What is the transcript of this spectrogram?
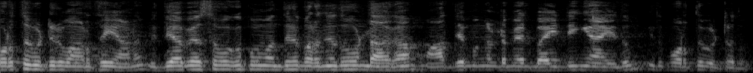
പുറത്തുവിട്ടൊരു വാർത്തയാണ്. വിദ്യാഭ്യാസ വകുപ്പ് മന്ത്രി പറഞ്ഞതുകൊണ്ടാകാം മാധ്യമങ്ങളുടെ മേൽ ബൈൻഡിംഗ് ആയതും ഇത് പുറത്തുവിട്ടതും.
